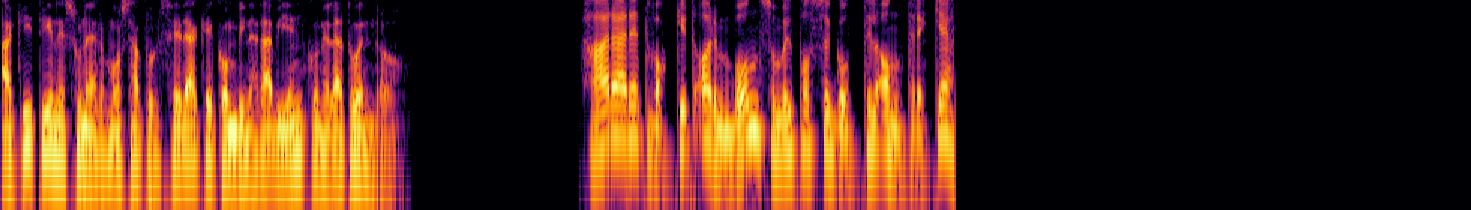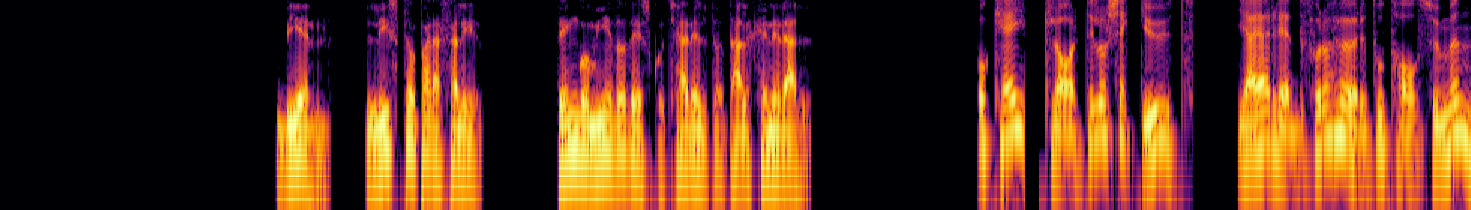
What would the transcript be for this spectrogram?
Aquí tienes una hermosa pulsera que combinará bien con el atuendo. Her er et vakkert armbånd som vil passe godt til antrekket. Bien, listo para salir. Tengo miedo de escuchar el total general. Ok, klar til å sjekke ut. Jeg er redd for å høre totalsummen.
